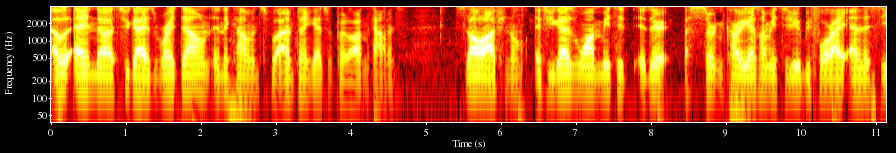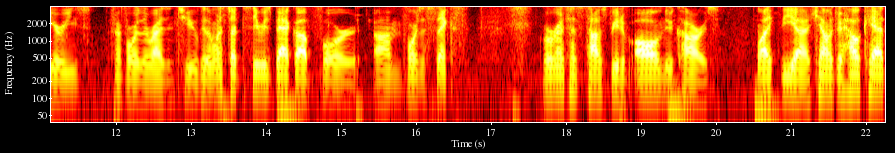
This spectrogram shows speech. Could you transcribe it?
and uh, two guys, write down in the comments. But I'm telling you guys to put a lot in the comments. It's all optional. If you guys want me to, is there a certain car you guys want me to do before I end the series for Forza Horizon 2? Because I want to start the series back up for um, Forza 6. We're going to test the top speed of all new cars. Like the uh, Challenger Hellcat,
